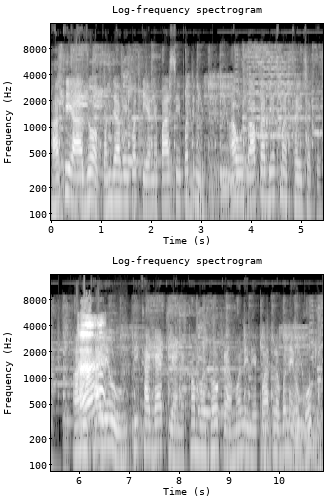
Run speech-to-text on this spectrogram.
હાથી આ જો પંજાબી પતિ અને પારસી પત્ની આવું તો આપણા દેશમાં જ થઈ શકે. આને થાય એવું તીખા ગાંઠિયા અને ખમણ ઢોકળા મળીને એક પાત્ર બનાવ્યો ભોગી.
